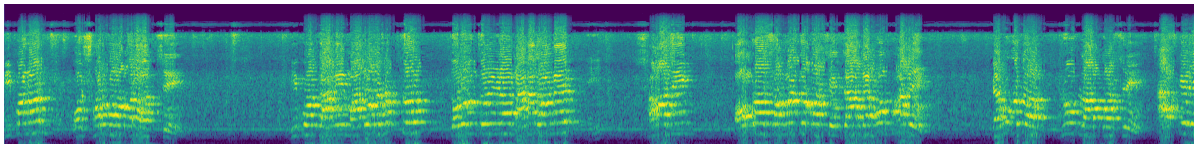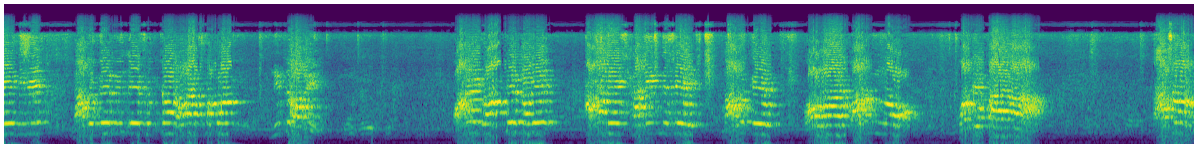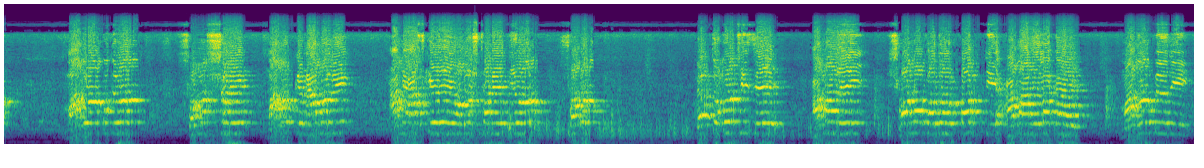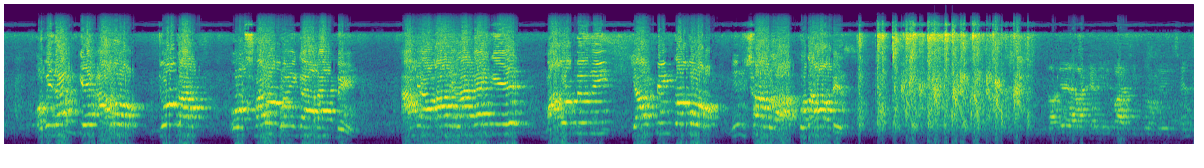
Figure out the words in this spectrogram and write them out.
বিপণন ও সরবরাহ করা হচ্ছে। বিপদগামী মাদকাসক্ত, তরুণ তরুণীরা নানা ধরনের সামাজিক অপরাধ সংগঠিত করছে যা ব্যাপকভাবে, ব্যাপকত রূপ লাভ করছে। আজকের এই দিনে মাদকের বিরুদ্ধে সোচ্চার হওয়ার শপথ নিতে হবে। অনেক রক্তের ধরে আমাদের স্বাধীন দেশে মাদকের অভাব অন্য হতে পারে না। অনুষ্ঠানে দৃঢ় শপথ ব্যক্ত করছি যে আমার এই স্বর্ণপদক প্রাপ্তি আমার এলাকায় মাদক বিরোধী অভিযানকে আরও জোরদার ও সহায়ক ভূমিকা রাখবে। আমি আমার এলাকায় গিয়ে মাদক বিরোধী ক্যাম্পিং করব, ইনশাআল্লাহ। খোদা হাফেজ। তাদের এলাকায় নির্বাচিত হয়েছেন।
